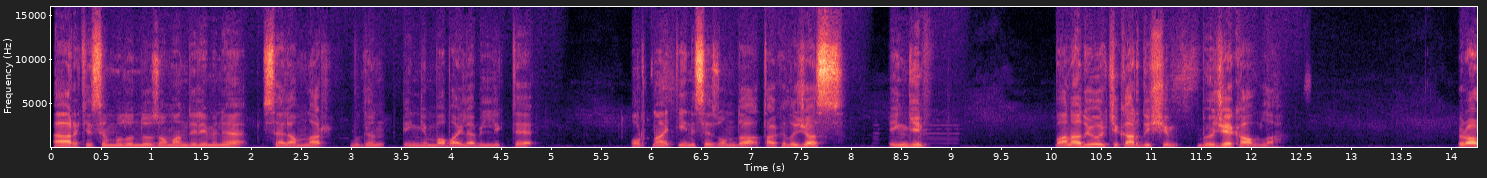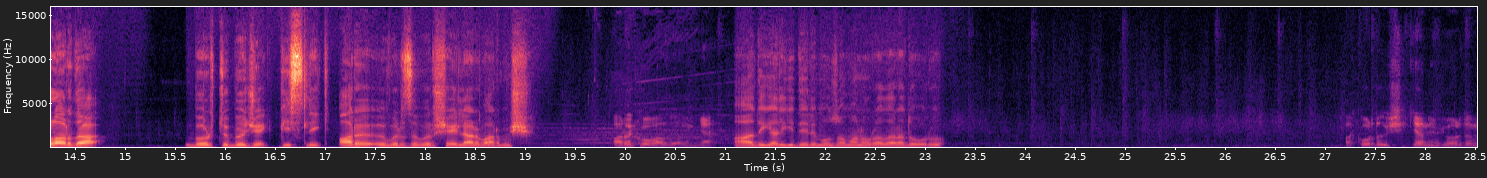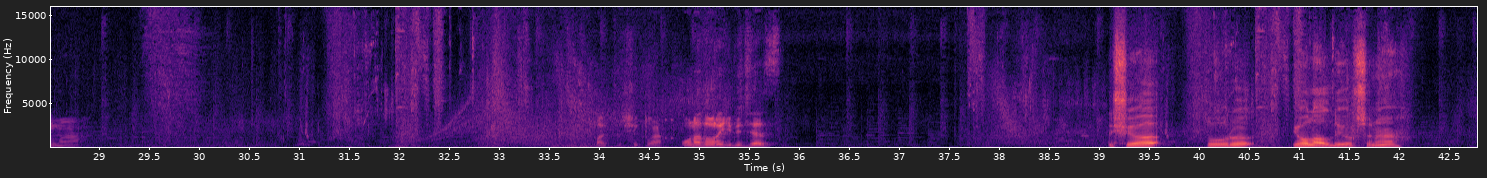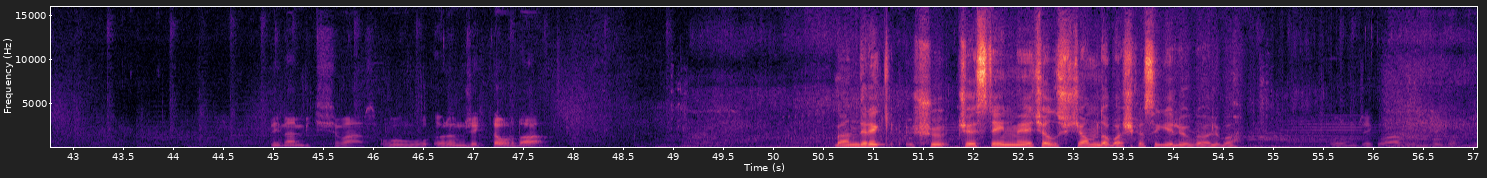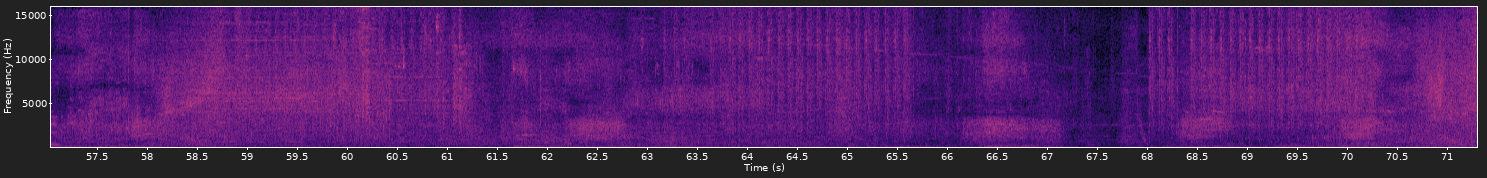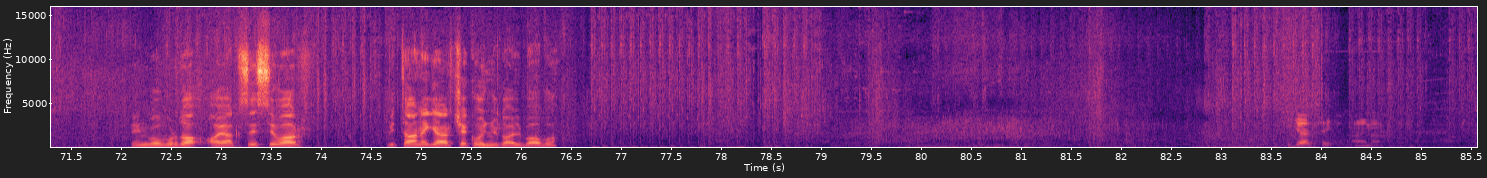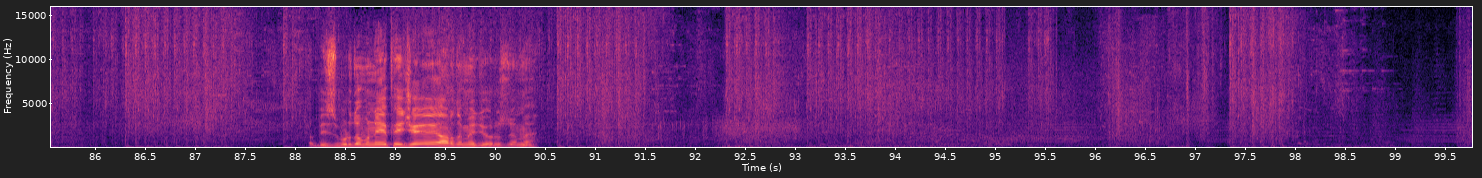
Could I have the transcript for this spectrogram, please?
Herkesin bulunduğu zaman dilimine selamlar. Bugün Engin Baba ile birlikte Fortnite yeni sezonda takılacağız. Engin. Bana diyor ki kardeşim böcek avla. Şuralarda börtü, böcek, pislik, arı, ıvır zıvır şeyler varmış. Arı kovalayalım gel. Hadi gel gidelim o zaman oralara doğru. Bak orada ışık yanıyor gördün mü? Bak. Ona doğru gideceğiz. Işığa doğru yol al diyorsun ha. Dinen bir kişi var. Oo, örümcek de orada. Ben direkt şu chest'e inmeye çalışacağım da başkası geliyor galiba. Örümcek var, örümcek, örümcek. Engo burada ayak sesi var. Bir tane gerçek oyuncu galiba bu. Bu gerçek, aynen. Biz burada bu NPC'ye yardım ediyoruz değil mi?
